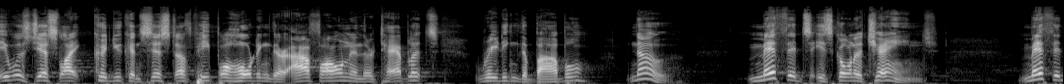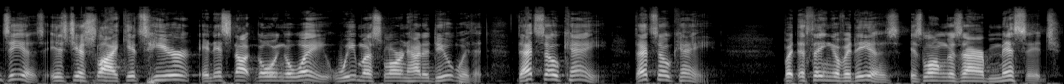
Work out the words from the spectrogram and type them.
it was just like, could you consist of people holding their iPhone and their tablets, reading the Bible? No. Methods is going to change methods is. It's just like it's here and it's not going away. We must learn how to deal with it. That's okay. That's okay. But the thing of it is, as long as our message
